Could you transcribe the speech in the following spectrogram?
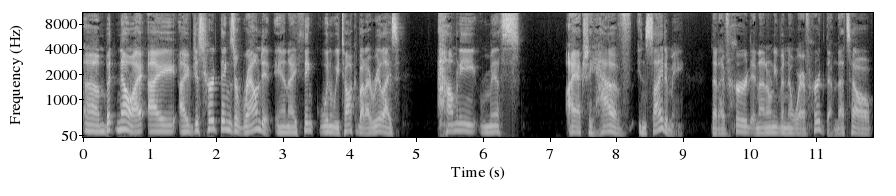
um, but no, I I I've just heard things around it, and I think when we talk about, it, I realize how many myths I actually have inside of me that I've heard, and I don't even know where I've heard them. That's how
